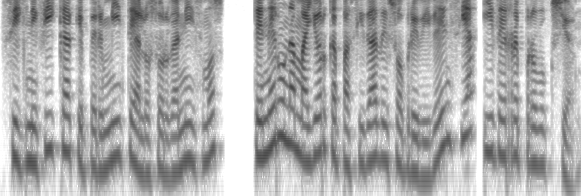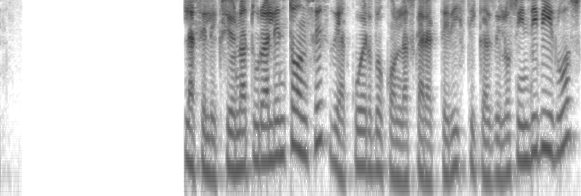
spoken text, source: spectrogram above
significa que permite a los organismos tener una mayor capacidad de sobrevivencia y de reproducción. La selección natural entonces, de acuerdo con las características de los individuos,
